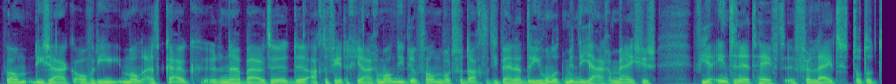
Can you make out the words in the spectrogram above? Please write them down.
kwam die zaak over die man uit Kuik naar buiten. De 48-jarige man die ervan wordt verdacht... dat hij bijna 300 minderjarige meisjes via internet heeft verleid... tot het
